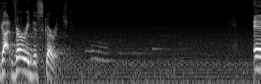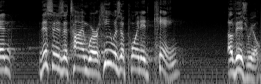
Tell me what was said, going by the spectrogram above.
got very discouraged. And this is a time where he was appointed king of Israel,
